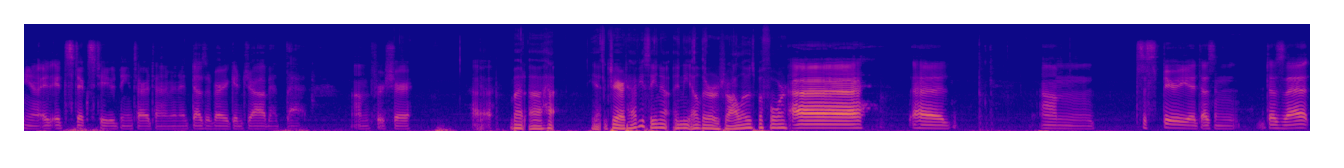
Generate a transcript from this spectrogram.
you know it, it sticks to the entire time, and it does a very good job at that, um, for sure. Uh, But uh, ha- yeah, Jared, have you seen uh, any other giallos before? uh, uh, um, Suspiria doesn't does that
